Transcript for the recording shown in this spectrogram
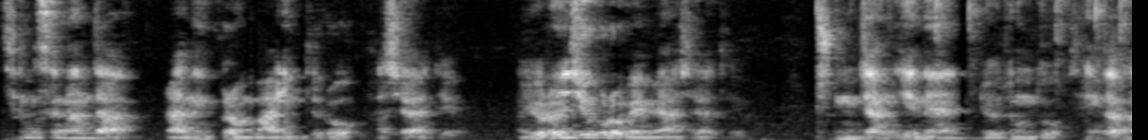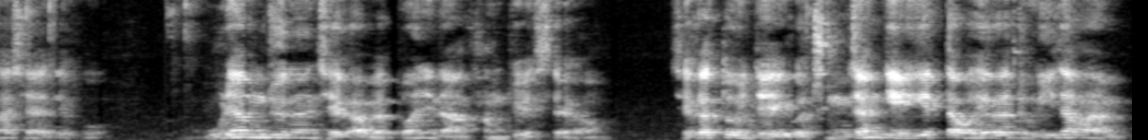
상승한다라는 그런 마인드로 하셔야 돼요. 이런 식으로 매매하셔야 돼요. 중장기는 이 정도 생각하셔야 되고 우량주는 제가 몇 번이나 강조했어요. 제가 또 이제 이거 중장기 얘기했다고 해가지고 이상한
